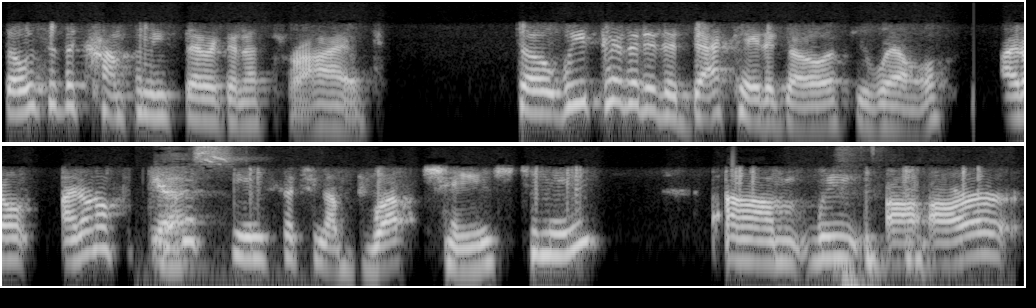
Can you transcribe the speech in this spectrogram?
Those are the companies that are going to thrive. So we pivoted a decade ago, if you will. I don't, I don't know if yes. it seems such an abrupt change to me. Um, we, our,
